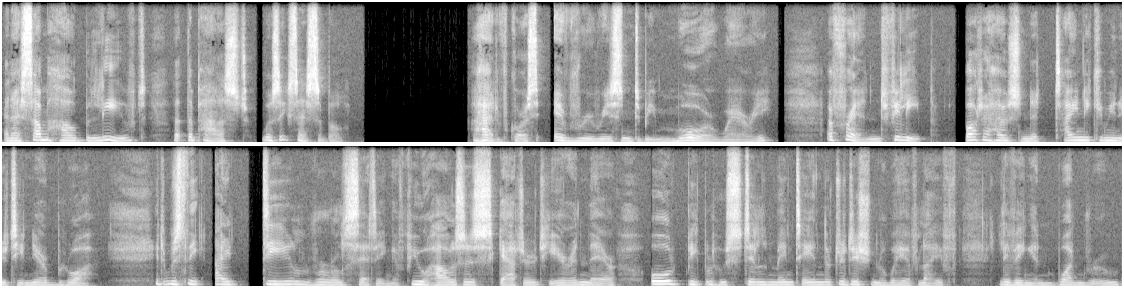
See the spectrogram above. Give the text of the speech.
and I somehow believed that the past was accessible. I had, of course, every reason to be more wary. A friend, Philippe, bought a house in a tiny community near Blois. It was the ideal rural setting, a few houses scattered here and there, old people who still maintain the traditional way of life, living in one room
